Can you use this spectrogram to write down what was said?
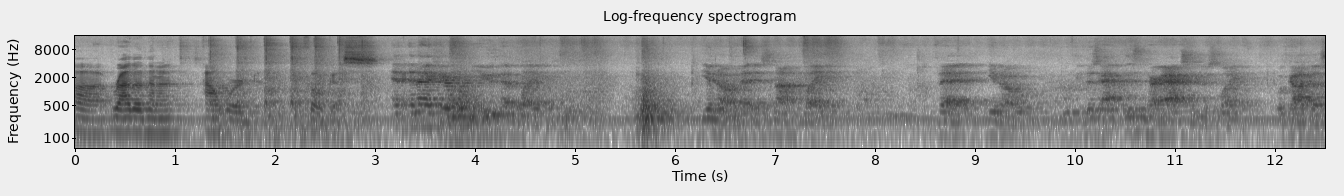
uh, rather than an outward focus? And, and I hear from you that like, you know, that it's not like, that, you know, this, this entire action is like what God does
